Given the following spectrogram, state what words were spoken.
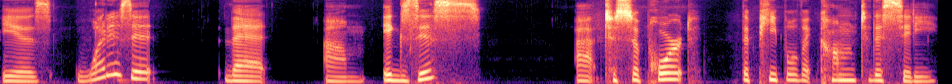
is what is it that um, exists uh, to support the people that come to this city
